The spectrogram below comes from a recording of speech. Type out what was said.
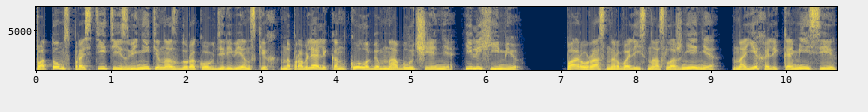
Потом, спростите, извините нас, дураков деревенских, направляли к онкологам на облучение или химию. Пару раз нарвались на осложнения, наехали комиссии,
